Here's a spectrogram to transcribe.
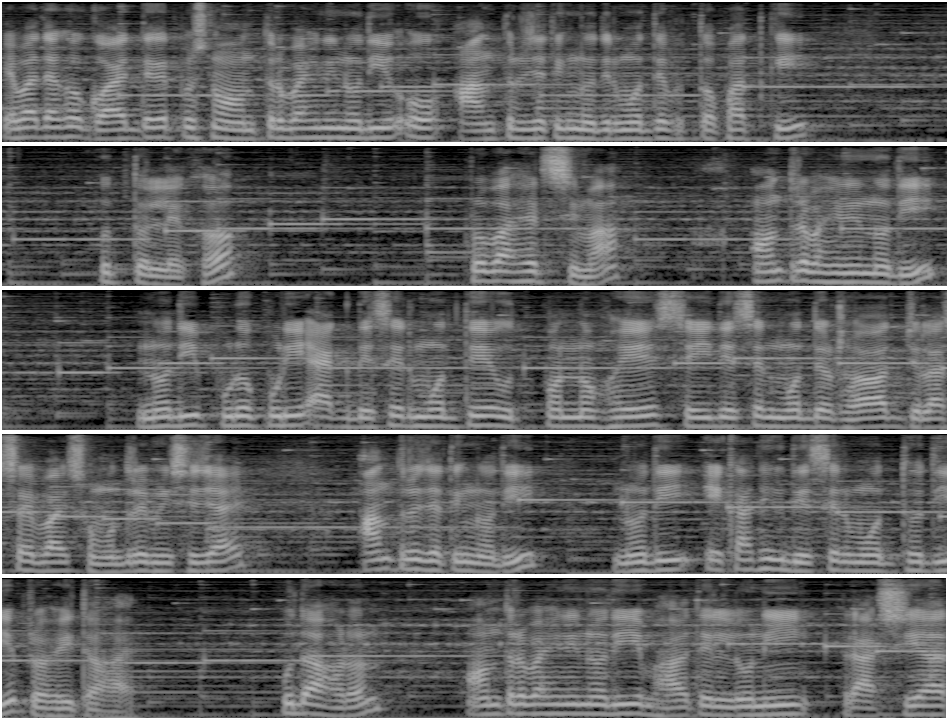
এবার দেখো গয়ের দিকের প্রশ্ন, অন্তর্বাহিনী নদী ও আন্তর্জাতিক নদীর মধ্যে তফাত কী? উত্তর লেখ, প্রবাহের সীমা, অন্তর্বাহিনী নদী নদী পুরোপুরি এক দেশের মধ্যে উৎপন্ন হয়ে সেই দেশের মধ্যে হ্রদ, জলাশয় বা সমুদ্রে মিশে যায়। আন্তর্জাতিক নদী নদী একাধিক দেশের মধ্য দিয়ে প্রবাহিত হয়। উদাহরণ, অন্তর্বাহিনী নদী ভারতের লুনি, রাশিয়ার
